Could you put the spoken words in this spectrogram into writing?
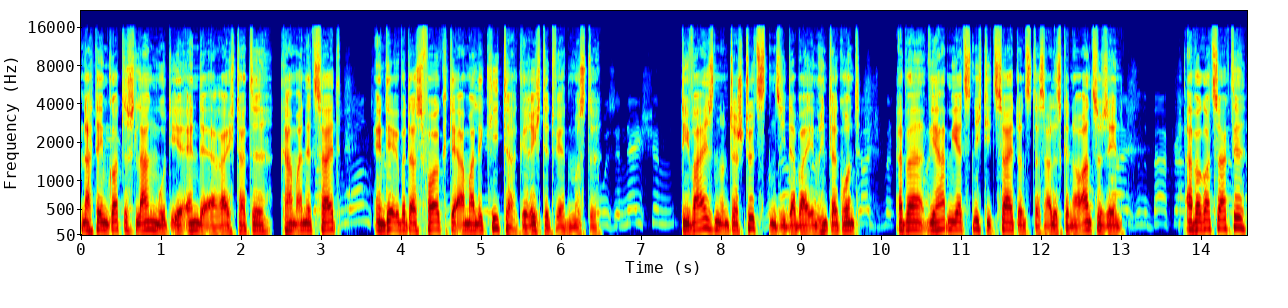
Nachdem Gottes Langmut ihr Ende erreicht hatte, kam eine Zeit, in der über das Volk der Amalekiter gerichtet werden musste. Die Weisen unterstützten sie dabei im Hintergrund, aber wir haben jetzt nicht die Zeit, uns das alles genau anzusehen. Aber Gott sagte,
